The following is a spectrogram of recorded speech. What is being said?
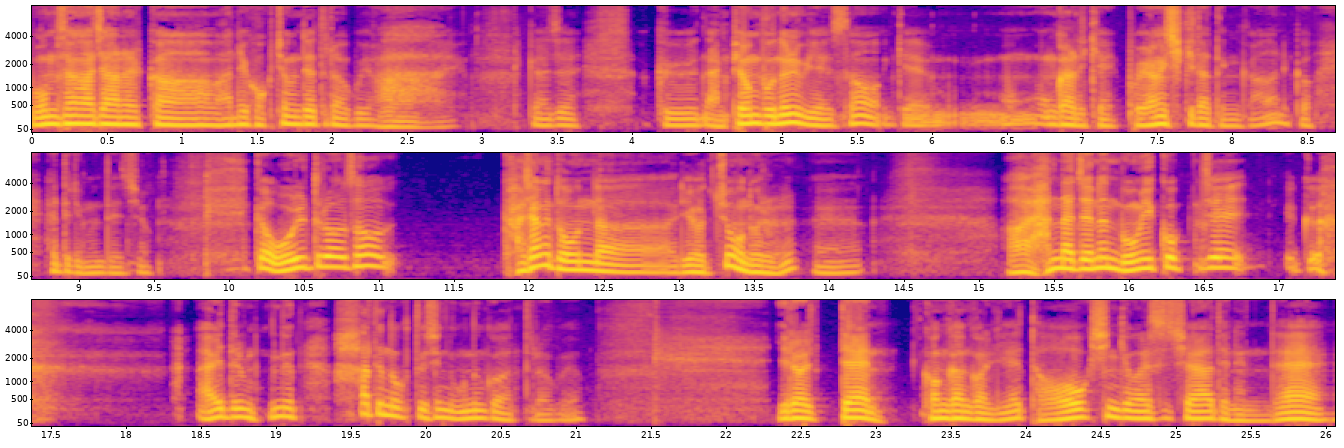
몸 상하지 않을까 많이 걱정되더라고요. 아, 그러니까 이제 그 남편분을 위해서 이게 뭔가 이렇게 보양식이라든가 이렇게 해드리면 되죠. 그러니까 올 들어서 가장 더운 날이었죠 오늘을. 예. 아 한낮에는 몸이 꼭 이제 그 아이들 먹는 하드 녹 듯이 녹는 것 같더라고요. 이럴 땐 건강 관리에 더욱 신경을 쓰셔야 되는데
